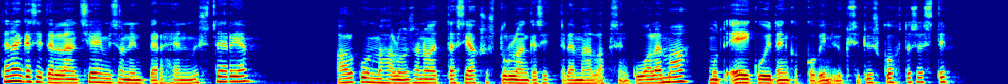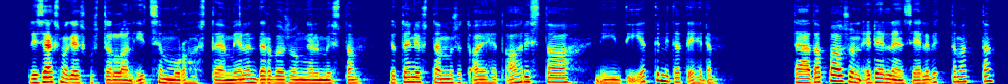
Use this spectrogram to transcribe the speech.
Tänään käsitellään Jamesonin perheen mysteeriä. Alkuun mä haluan sanoa, että tässä jaksossa tullaan käsittelemään lapsen kuolemaa, mutta ei kuitenkaan kovin yksityiskohtaisesti. Lisäksi me keskustellaan itsemurhasta ja mielenterveysongelmista, joten jos tämmöiset aiheet ahdistaa, niin tiedätte mitä tehdä. Tämä tapaus on edelleen selvittämättä,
